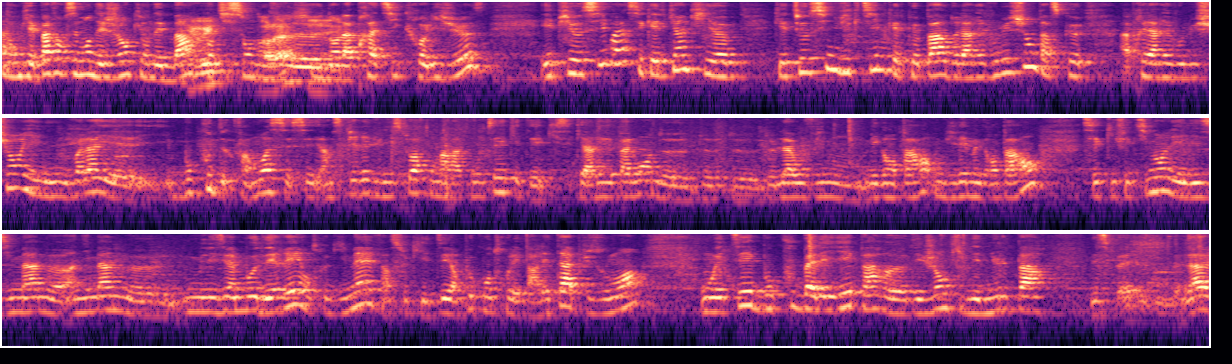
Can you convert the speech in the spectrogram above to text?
donc il n'y a pas forcément des gens qui ont des barbes quand ils sont dans, dans la pratique religieuse. Et puis aussi, voilà, c'est quelqu'un qui, euh, qui, était aussi une victime quelque part de la Révolution, parce que après la Révolution, il y a, voilà, il y a beaucoup de... Enfin moi, c'est inspiré d'une histoire qu'on m'a racontée, qui, était, qui, arrivait pas loin de, là où, mes grands-parents, où vivaient mes grands-parents, c'est qu'effectivement, les, les, imams, un imam, euh, les imams modérés, entre guillemets, enfin ceux qui étaient un peu contrôlés par l'État, plus ou moins, ont été beaucoup balayés par euh, des gens qui venaient de nulle part. Là,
